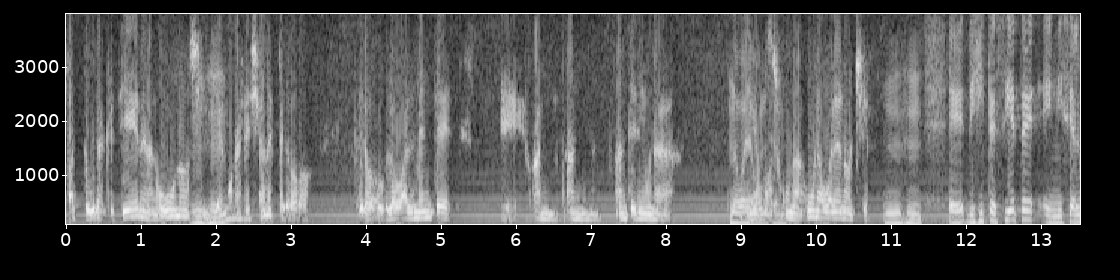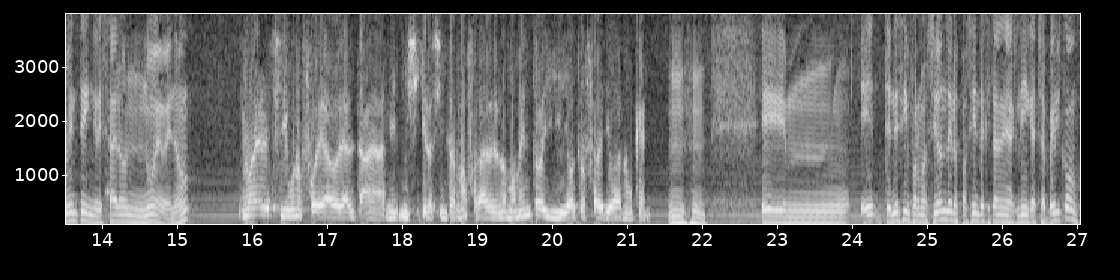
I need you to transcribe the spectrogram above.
facturas que tienen algunos y algunas lesiones, pero, pero globalmente eh, han, han, han tenido una, una buena, una, una, buena noche. dijiste siete, inicialmente ingresaron nueve, ¿no? Nueve, sí, uno fue dado de alta, ni, siquiera se internó, fue dado en el momento y otro fue derivado a Neuquén. Em, eh, ¿Tenés información de los pacientes que están en la clínica Chapelco?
